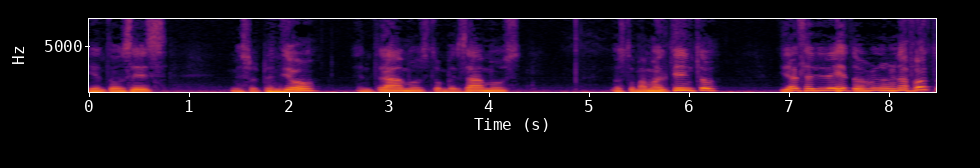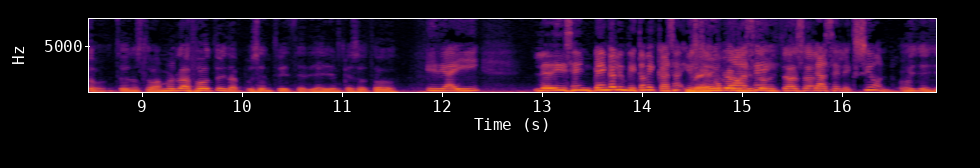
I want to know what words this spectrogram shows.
Y entonces me sorprendió, entramos, conversamos, nos tomamos el tinto. Y al salir le dije, tomémonos una foto. Entonces nos tomamos la foto y la puse en Twitter y ahí empezó todo. y de ahí le dicen, venga, lo invito a mi casa, y usted Venga, cómo hace a mi casa. la selección. Oye,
